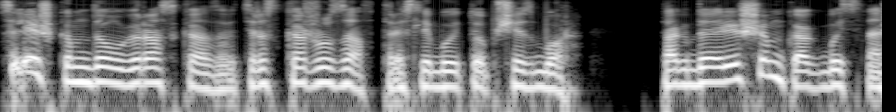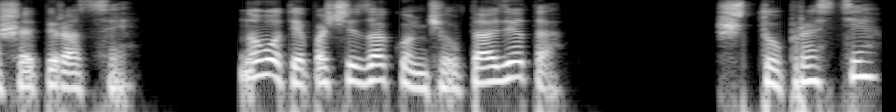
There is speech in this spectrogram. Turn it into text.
«Слишком долго рассказывать. Расскажу завтра, если будет общий сбор. Тогда решим, как быть с нашей операцией. Ну вот, я почти закончил. Ты одета?» «Что, прости?»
